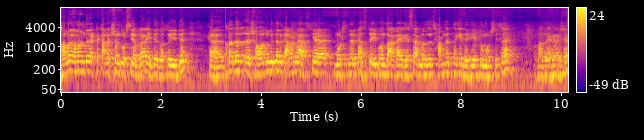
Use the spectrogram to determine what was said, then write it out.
ভালো অ্যামাউন্টের একটা কালেকশন করছি আমরা ঈদে, গত ঈদে। আপনাদের সহযোগিতার কারণে আজকে মসজিদের কাজটা এই পর্যন্ত আগায় গেছে। আমরা যদি সামনের থেকে দেখি একটু মসজিদটা, আপনাদের এখানে এসে।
